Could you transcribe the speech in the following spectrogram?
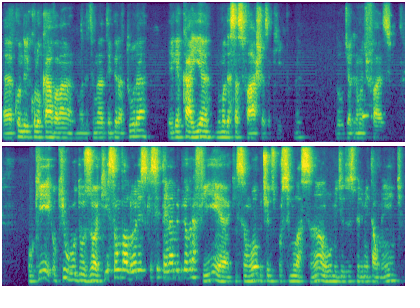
é, quando ele colocava lá uma determinada temperatura, ele caía numa dessas faixas aqui, né, do diagrama de fase. O que, o que o Udo usou aqui são valores que se tem na bibliografia, que são obtidos por simulação ou medidos experimentalmente.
